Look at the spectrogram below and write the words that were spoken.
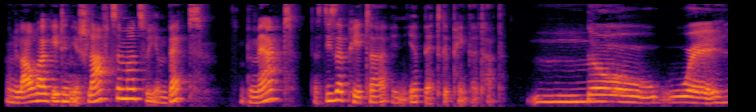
Und Laura geht in ihr Schlafzimmer zu ihrem Bett und bemerkt, dass dieser Peter in ihr Bett gepinkelt hat. No way.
